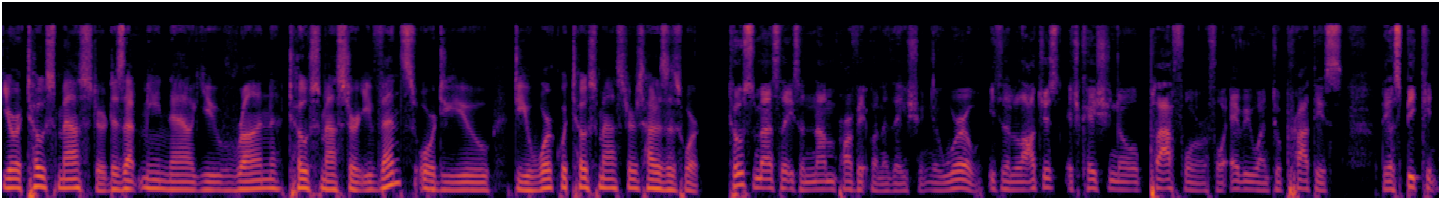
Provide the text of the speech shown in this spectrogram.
you're a Toastmaster. Does that mean now you run Toastmaster events or do you, do you work with Toastmasters? How does this work? Toastmaster is a non-profit organization in the world. It's the largest educational platform for everyone to practice their speaking.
